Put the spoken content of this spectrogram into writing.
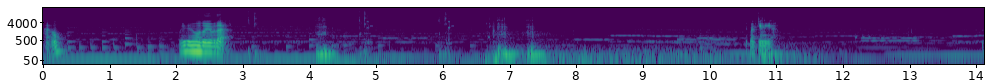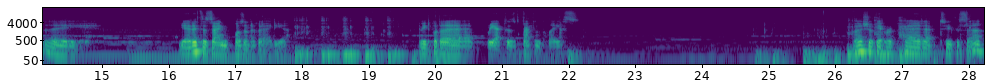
Hell. What are you doing all the way over there? Get back in here. Hey. Yeah, this design wasn't a good idea. I need to put the reactors back in place. First she'll get repaired at Tukasa.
